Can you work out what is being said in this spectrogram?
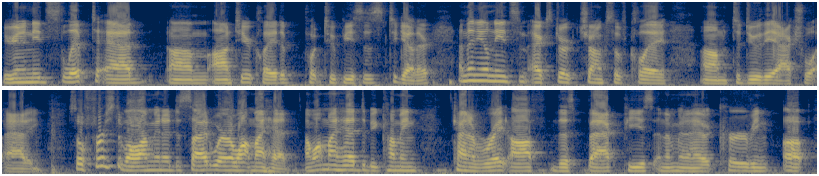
You're going to need slip to add um, onto your clay to put two pieces together and then you'll need some extra chunks of clay um, to do the actual adding. So first of all I'm going to decide where I want my head. I want my head to be coming kind of right off this back piece and I'm going to have it curving up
